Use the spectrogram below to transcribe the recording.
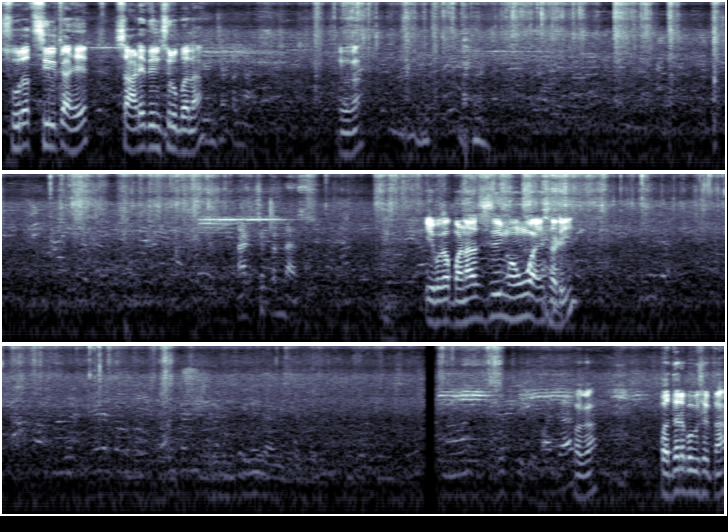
सुरत सिल्क आहे साडेतीनशे रुपयाला. हे बघा. हे बघा बनारसी मऊ आहे साडी. बघा पदर बघू शकता.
